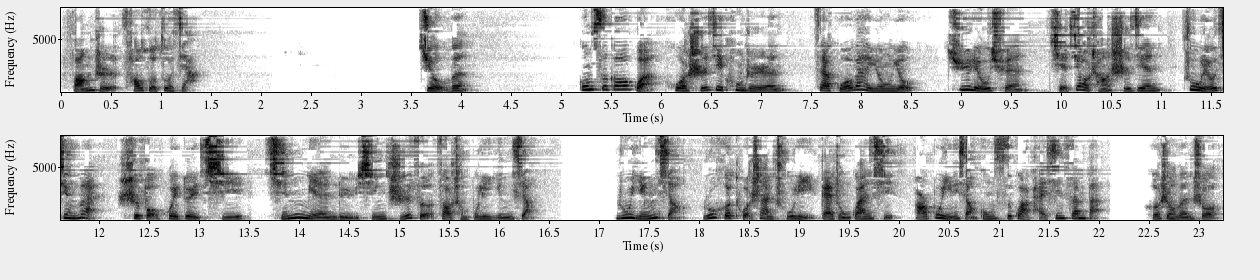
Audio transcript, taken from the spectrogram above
防止操作作假。九问：公司高管或实际控制人在国外拥有居留权且较长时间驻留境外，是否会对其勤勉履行职责造成不利影响？如影响，如何妥善处理该种关系而不影响公司挂牌新三板？何胜文说：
